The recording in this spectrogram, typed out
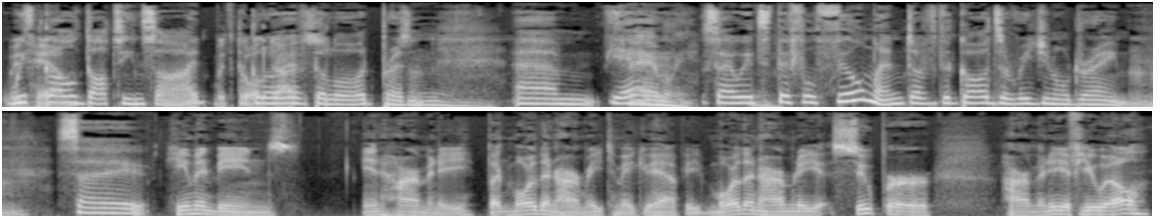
with, With him. gold dots inside, With the gold glory dots. of the Lord present. Mm. Um, yeah. Family. So it's mm. the fulfillment of the God's original dream. Mm-hmm. So Human beings in harmony, but more than harmony to make you happy, more than harmony, super harmony, if you will.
